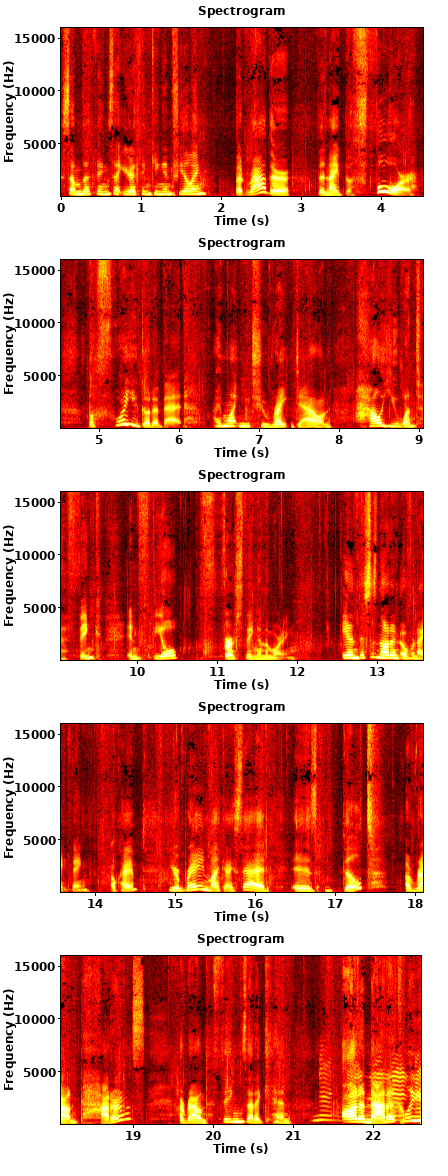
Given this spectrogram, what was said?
some of the things that you're thinking and feeling. But rather, the night before, before you go to bed, I want you to write down how you want to think and feel first thing in the morning. And this is not an overnight thing, okay? Your brain, like I said, is built around patterns around things that it can automatically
